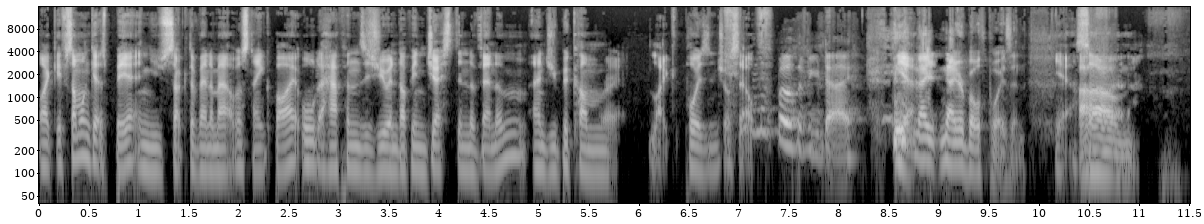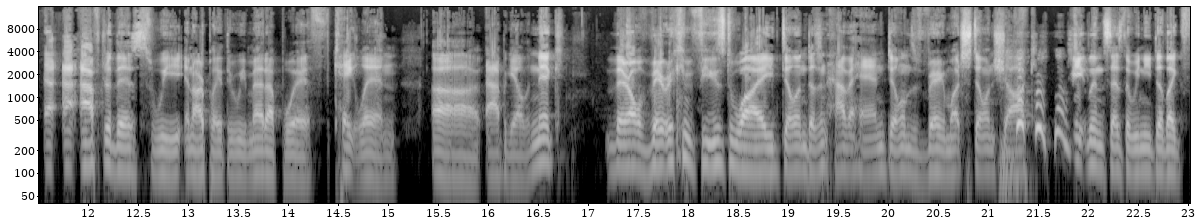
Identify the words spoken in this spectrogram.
like if someone gets bit and you suck the venom out of a snake bite all that happens is you end up ingesting the venom and you become Right. Like poisoned yourself both of you die. Yeah. now, now you're both poisoned. yeah so um, a- a- after this, we in our playthrough we met up with Kaitlyn, uh, Abigail, and Nick. They're all very confused why Dylan doesn't have a hand. Dylan's very much still in shock. Kaitlyn says that we need to like f-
